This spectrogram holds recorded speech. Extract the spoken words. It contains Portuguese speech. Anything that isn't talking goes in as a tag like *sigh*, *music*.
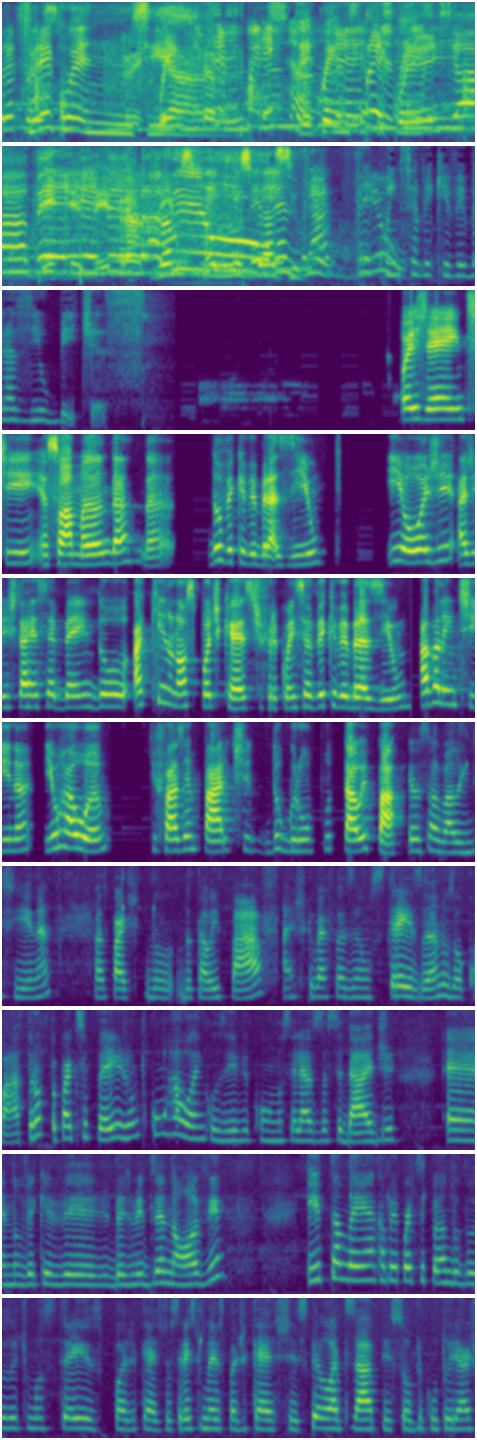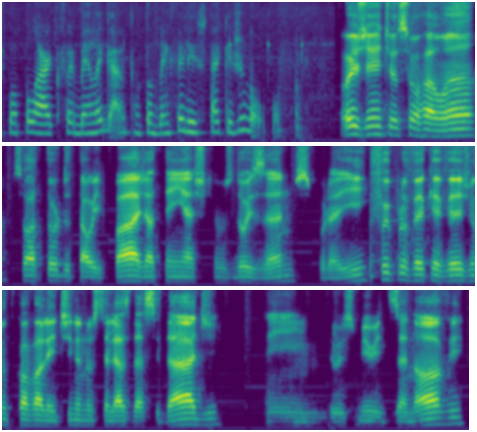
Frequência. Frequência. Frequência. Frequência VQV. Brasil. Frequência VQV Brasil, bitches. Oi, gente. Eu sou a Amanda, da- do VQV Brasil. E hoje a gente está recebendo aqui no nosso podcast Frequência VQV Brasil a Valentina e o Rauan, que fazem parte do grupo Tal e Pá. Eu sou a Valentina, faço parte do, do Tauipá, acho que vai fazer uns três anos ou quatro. Eu participei junto com o Raul, inclusive, com Nos Telhados da Cidade, é, no VQV de 2019. E também acabei participando dos últimos três podcasts, dos três primeiros podcasts pelo WhatsApp sobre cultura e arte popular, que foi bem legal. Então tô bem feliz de estar aqui de novo. Oi, gente, eu sou o Rauan, sou ator do Tauipá, já tem acho que uns dois anos por aí. Fui pro VQV junto com a Valentina nos Telhados da Cidade em 2019.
